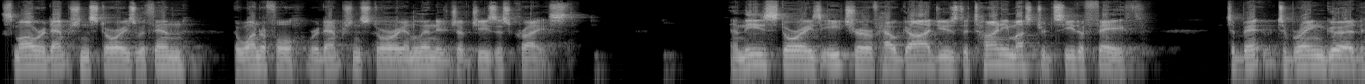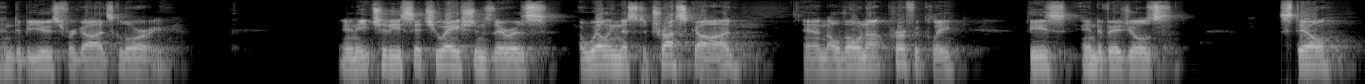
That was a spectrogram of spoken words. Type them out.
small redemption stories within the wonderful redemption story and lineage of Jesus Christ. And these stories each are of how God used a tiny mustard seed of faith to, be, to bring good and to be used for God's glory. In each of these situations, there was a willingness to trust God, and although not perfectly, these individuals still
